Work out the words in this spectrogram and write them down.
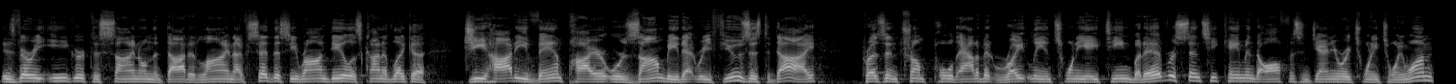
is very eager to sign on the dotted line. I've said this Iran deal is kind of like a jihadi vampire or zombie that refuses to die. President Trump pulled out of it rightly in 2018, but ever since he came into office in January 2021,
